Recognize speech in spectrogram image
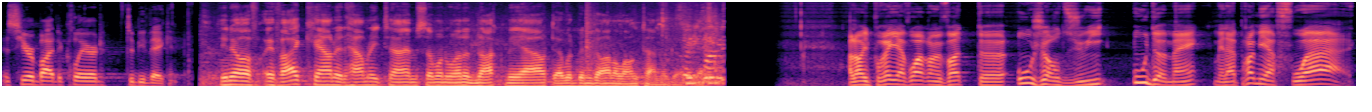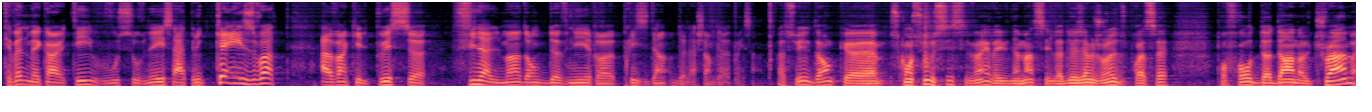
is hereby declared to be vacant. You know, if, if I counted how many times someone wanted to knock me out, I would have been gone a long time ago. Alors, il pourrait y avoir un vote euh, aujourd'hui ou demain. Mais la première fois, Kevin McCarthy, vous vous souvenez, ça a pris 15 votes avant qu'il puisse euh, finalement donc devenir euh, président de la Chambre des représentants. À suivre. Donc, euh, ce qu'on suit aussi, Sylvain, évidemment, c'est la deuxième journée du procès pour fraude de Donald Trump,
